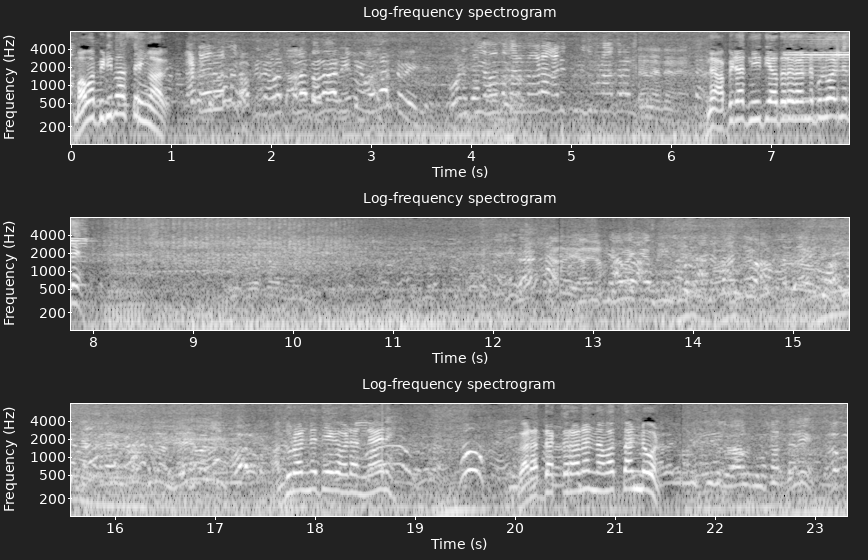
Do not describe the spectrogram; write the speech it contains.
මම පිටිපස්සෙන් ආවේ. යට වෙනවා අපි නවත්තලා බලන්න ඉන්නේ මොකද්ද වෙන්නේ? ඕනේ සියහම කරනවා නම් අනිත් මිනිස්සු මොනා කරන්නේ නෑ අපිටත් නීතිය අතට ගන්න පුළුවන් නේ දැන්. අඳුරන්නේ නැති එක වැඩක් නෑනේ. වැරද්දක් කරා නම් නවත්තන්න ඕන. Woo!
